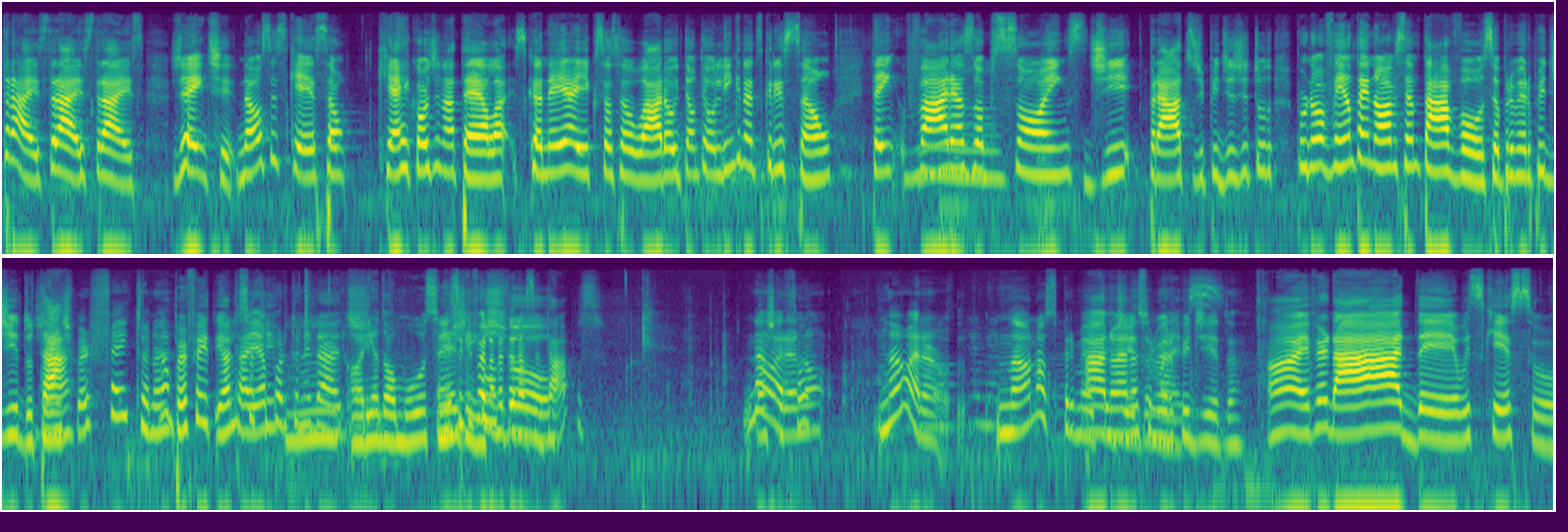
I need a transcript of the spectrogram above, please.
traz, traz, traz. Gente, não se esqueçam. QR Code na tela, escaneia aí com seu celular, ou então tem o link na descrição. Tem várias opções de pratos, de pedidos, de tudo. Por 99 centavos, seu primeiro pedido, tá? Gente, perfeito, né? não, perfeito. E olha tá isso aí a aqui. oportunidade. Horinha do almoço, né, Isso aqui gente? foi 99 Mudou. centavos? Não, era foi. não. Não, era. Não é o nosso primeiro ah, pedido. não era nosso primeiro mas- pedido. Ah, é verdade. Eu esqueço.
